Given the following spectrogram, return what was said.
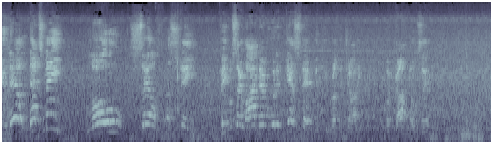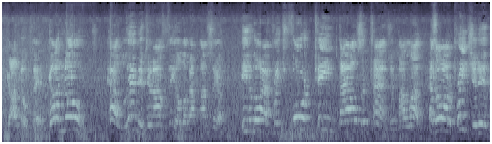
you nailed it. That's me. Low self-esteem. People say, well, I never would have guessed that with you, Brother Johnny. But God knows that. God knows that. God knows how limited I feel about myself. Even though I've preached 14,000 times in my life. That's a lot of preaching, isn't it?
